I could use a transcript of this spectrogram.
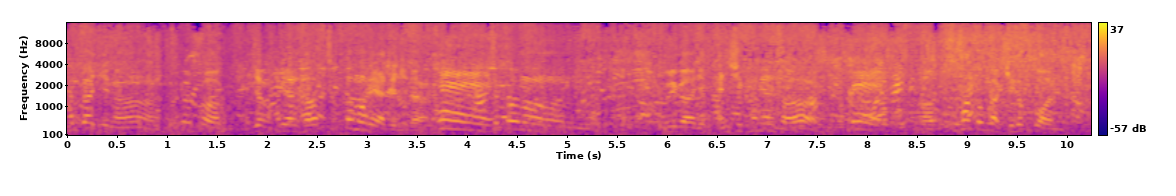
한 가지는 특별법 개정하면서 특검을 해야 됩니다. 네. 특검은 우리가 이제 단식하면서 네. 어, 수사권과 기소권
